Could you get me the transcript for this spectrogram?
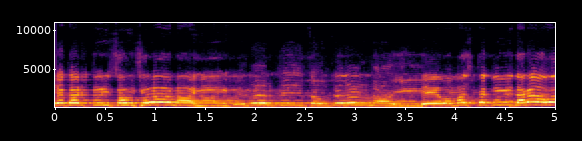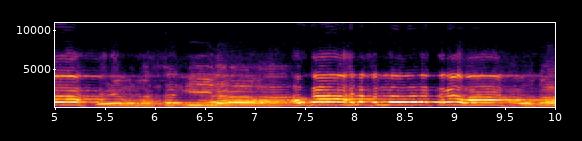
यदर्ती संशय नाही। विदर्भी संचरण नाही। देव मस्तकी धरावा। देव मस्तकी धरावा। अवघा हलकल्लोळ करावा। अवघा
